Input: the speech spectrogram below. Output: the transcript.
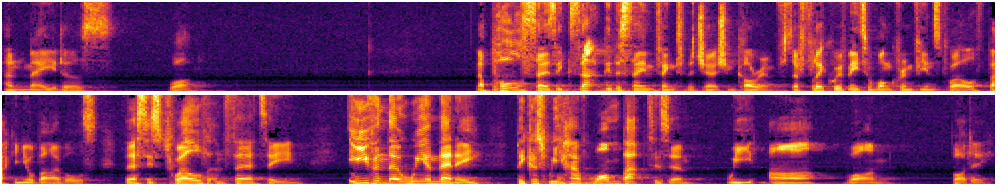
and made us one. Now, Paul says exactly the same thing to the church in Corinth. So, flick with me to 1 Corinthians 12, back in your Bibles, verses 12 and 13. Even though we are many, because we have one baptism, we are one body.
